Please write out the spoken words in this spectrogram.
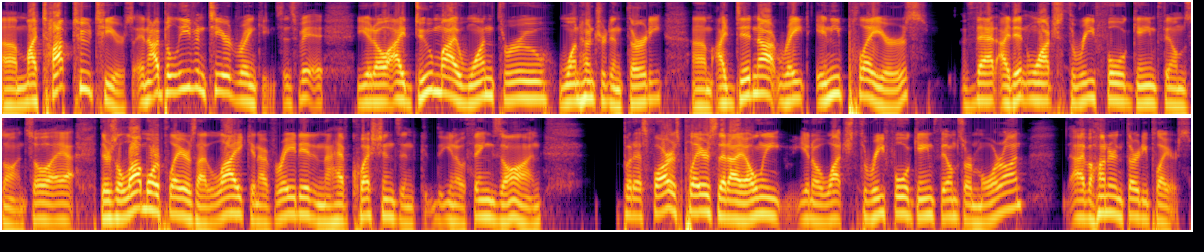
Um, my top two tiers, and I believe in tiered rankings. It's you know I do my one through 130. Um, I did not rate any players that I didn't watch three full game films on. So I, there's a lot more players I like and I've rated and I have questions and you know things on. But as far as players that I only you know watch three full game films or more on, I have 130 players.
